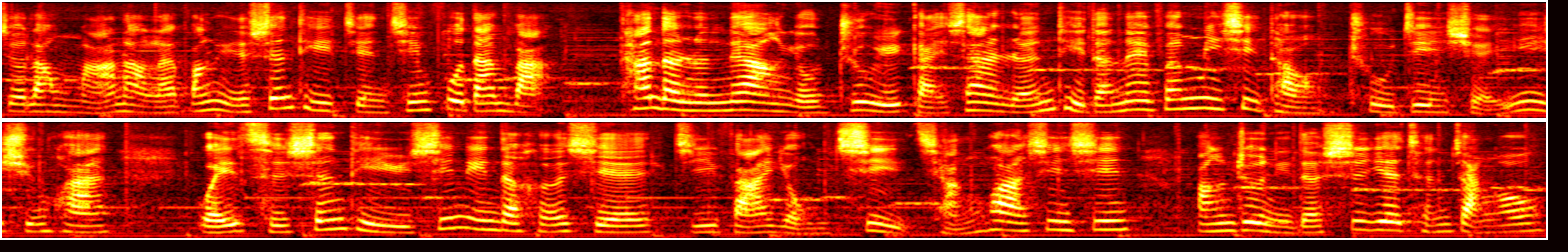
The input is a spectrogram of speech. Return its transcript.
就让玛瑙来帮你的身体减轻负担吧。它的能量有助于改善人体的内分泌系统，促进血液循环，维持身体与心灵的和谐，激发勇气，强化信心，帮助你的事业成长哦。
